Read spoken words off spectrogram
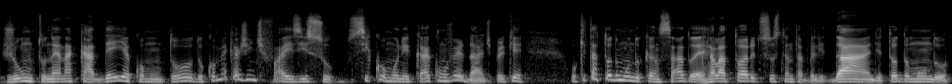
junto, né, na cadeia como um todo, como é que a gente faz isso se comunicar com verdade? Porque o que está todo mundo cansado é relatório de sustentabilidade, todo mundo,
